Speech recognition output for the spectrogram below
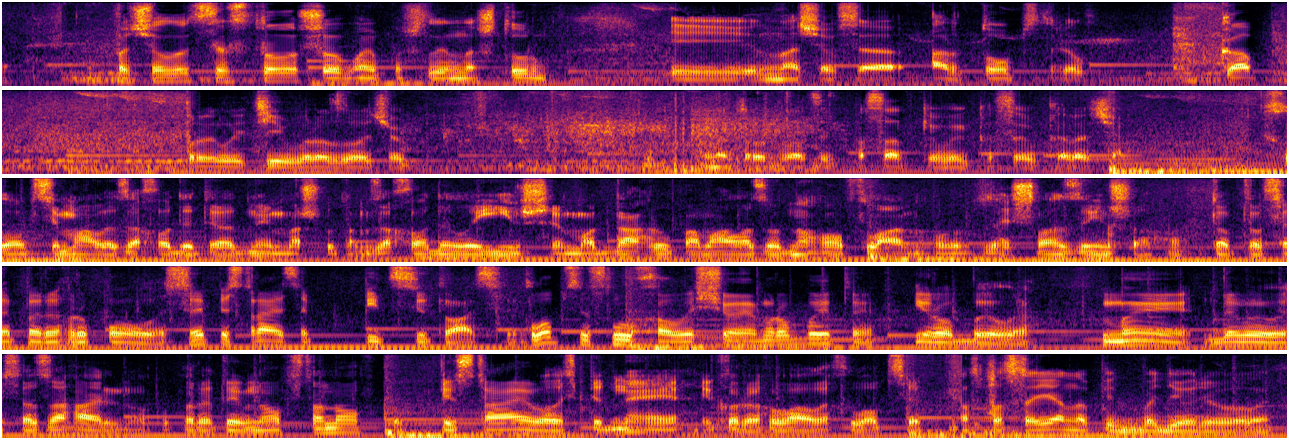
Почалося з того, що ми пішли на штурм і почався артобстріл. Кап прилетів разочок. Метро 20 посадки викосив, коротше. Хлопці мали заходити одним маршрутом, заходили іншим. Одна група мала з одного флангу, зайшла з іншого. Тобто все перегруповувалося. Все підстрається під ситуацію. Хлопці слухали, що їм робити, і робили. Ми дивилися загальну оперативну обстановку, підстраювались під неї і коригували хлопців. Нас постійно підбадьорювали.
